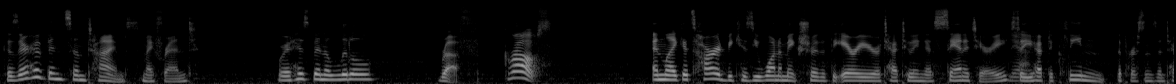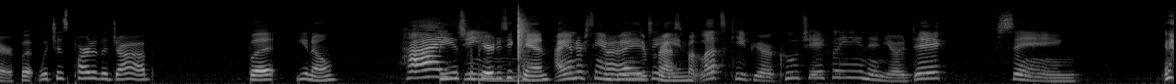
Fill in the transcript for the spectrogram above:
Because there have been some times, my friend, where it has been a little rough. Gross. And like it's hard because you want to make sure that the area you're tattooing is sanitary. So you have to clean the person's entire foot, which is part of the job. But, you know, Hygiene. Be as prepared as you can. I understand being depressed, Hygiene. but let's keep your coochie clean and your dick sing.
